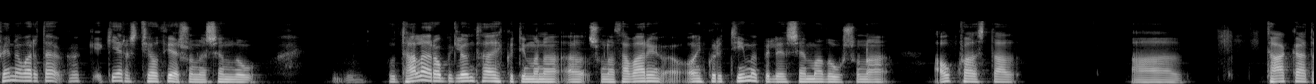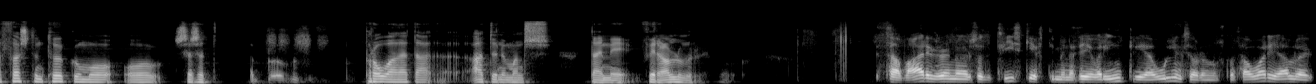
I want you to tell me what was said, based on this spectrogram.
hvena var þetta að gerast hjá þér svona sem þú þú talaður ábygglega um það eitthvað tíman að svona það var á einhverju tímabilið sem að þú svona ákvaðst að að taka þetta förstum tökum og, og sagt, prófa þetta aðdunumanns dæmi fyrir alvöru Það var í raun og verið svolítið tvískipt ég minna þegar ég var yngri að úlingsárunum sko, þá var ég alveg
